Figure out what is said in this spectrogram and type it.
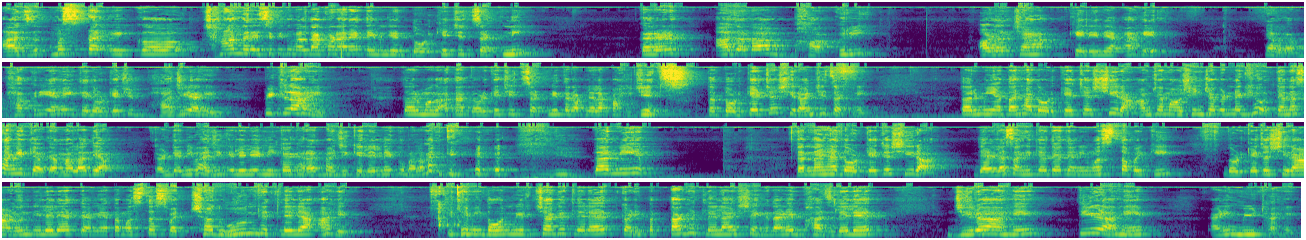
आज मस्त एक छान रेसिपी तुम्हाला दाखवणार आहे. ते म्हणजे दोडक्याची चटणी. कारण आज आता भाकरी ऑर्डरच्या केलेल्या आहेत. ह्या बघा भाकरी आहे इथे दोडक्याची भाजी आहे पिठलं आहे. तर मग आता दोडक्याची चटणी तर आपल्याला पाहिजेच. तर दोडक्याच्या शिरांची चटणी. तर मी आता ह्या दोडक्याच्या शिरा आमच्या मावशींच्याकडनं घेऊ त्यांना सांगितल्या होत्या मला द्या. कारण त्यांनी भाजी केलेली आहे मी काय घरात भाजी केलेली नाही तुम्हाला माहिती आहे. तर मी त्यांना ह्या दोडक्याच्या शिरा द्यायला सांगितल्या होत्या त्यांनी मस्तपैकी दोडक्याच्या शिरा आणून दिलेल्या आहेत त्या मी आता मस्त स्वच्छ धुवून घेतलेल्या आहेत इथे मी दोन मिरच्या घेतलेल्या आहेत कढीपत्ता घेतलेला आहे शेंगदाणे भाजलेले आहेत जिरं आहे तीळ आहे आणि मीठ आहे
